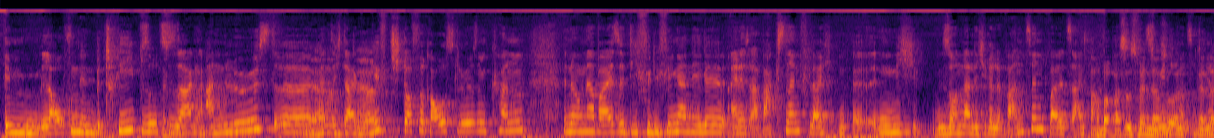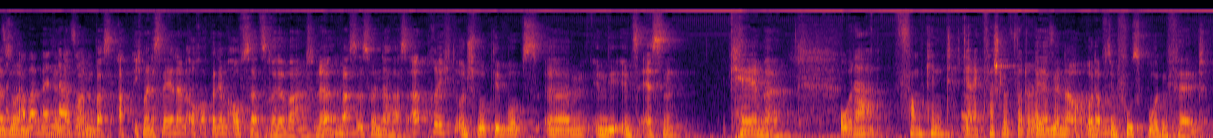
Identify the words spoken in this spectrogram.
im laufenden Betrieb sozusagen anlöst, äh, wenn sich da ja. Giftstoffe rauslösen können in irgendeiner Weise, die für die Fingernägel eines Erwachsenen vielleicht äh, nicht sonderlich relevant sind, weil es einfach Aber was ist, wenn da so ein, wenn da so ein, wenn, da so ein, was ab, ich meine, das wäre ja dann auch, auch bei dem Aufsatz relevant. Ne? Was ist, wenn da was abbricht und schwuppdiwupps ähm, in die, ins Essen käme? oder vom Kind direkt verschluckt wird oder Ja, genau, oder auf den Fußboden fällt.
